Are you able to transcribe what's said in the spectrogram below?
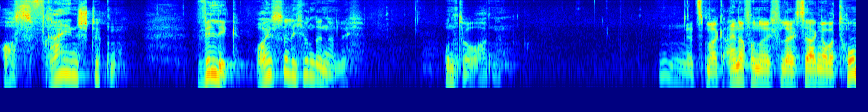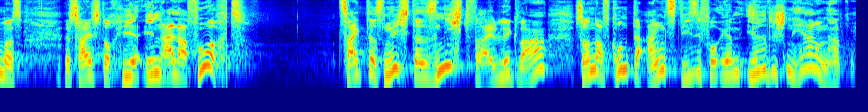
aus freien Stücken, willig, äußerlich und innerlich, unterordnen. Jetzt mag einer von euch vielleicht sagen, aber Thomas, es heißt doch hier in aller Furcht. Zeigt das nicht, dass es nicht freiwillig war, sondern aufgrund der Angst, die sie vor ihrem irdischen Herrn hatten.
